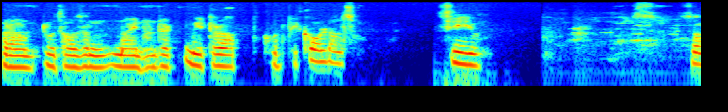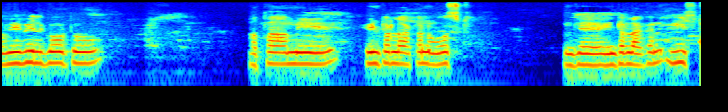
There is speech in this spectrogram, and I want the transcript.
around 2,900 meter up could be cold also. See you. So we will go to आता आम्ही इंटरलाकन ओस्ट म्हणजे इंटरलाकन ईस्ट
